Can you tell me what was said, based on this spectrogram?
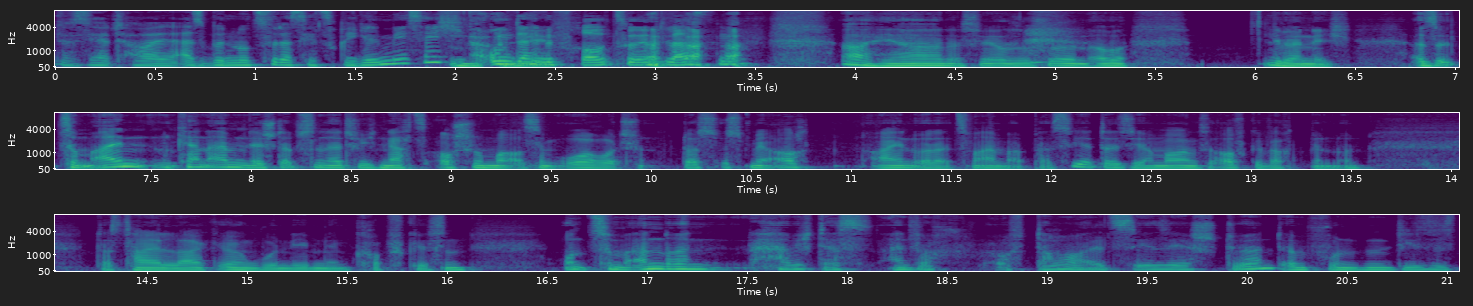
Das ist ja toll. Also benutzt du das jetzt regelmäßig, Na, um nee. deine Frau zu entlasten? ah ja, das wäre so schön, aber lieber nicht. Also zum einen kann einem der Stöpsel natürlich nachts auch schon mal aus dem Ohr rutschen. Das ist mir auch ein oder zweimal passiert, dass ich ja morgens aufgewacht bin und das Teil lag irgendwo neben dem Kopfkissen. Und zum anderen habe ich das einfach auf Dauer als sehr, sehr störend empfunden, dieses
